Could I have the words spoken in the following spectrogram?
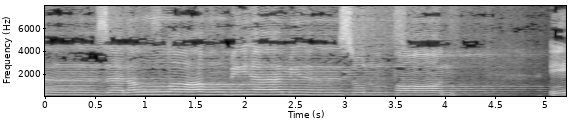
أنزل الله بها من سلطان ۖ إن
